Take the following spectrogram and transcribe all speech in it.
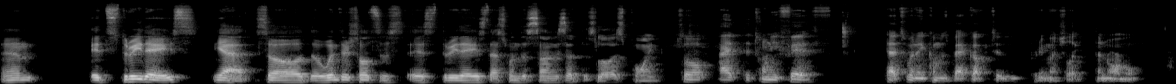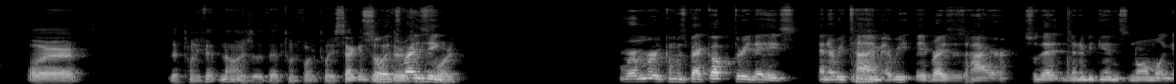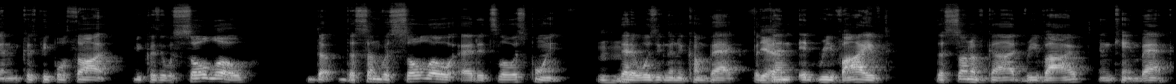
and it's three days. Yeah. So the winter solstice is three days. That's when the sun is at its lowest point. so at the twenty fifth, that's when it comes back up to pretty much like the normal. Or the 25th? No, is it the 24th, 22nd, So it's rising. 24th? Remember, it comes back up three days, and every time, every it rises higher. So that then it begins normal again because people thought because it was so low, the the sun was so low at its lowest point Mhm. that it wasn't going to come back. But Yeah. then it revived. The Son of God revived and came back.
